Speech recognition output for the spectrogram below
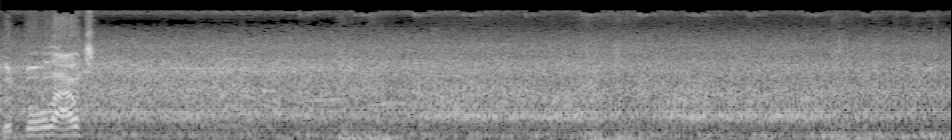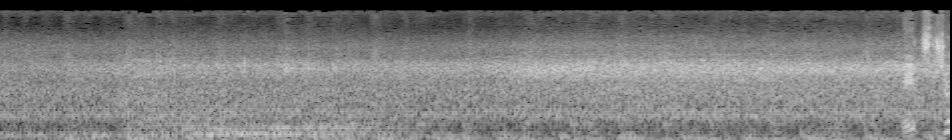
Good ball out. It's true.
